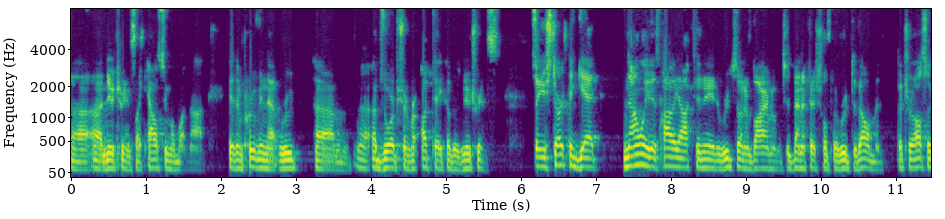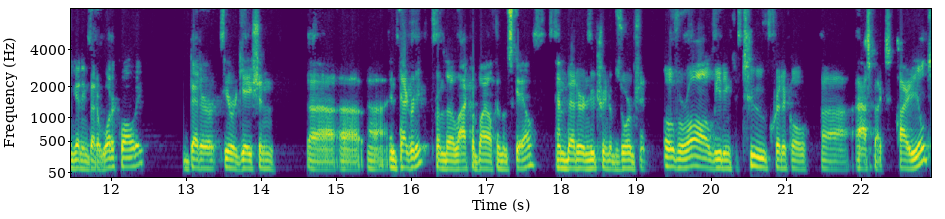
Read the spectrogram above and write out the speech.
uh, uh, nutrients like calcium and whatnot, is improving that root um, uh, absorption or uptake of those nutrients. So you start to get not only this highly oxygenated root zone environment, which is beneficial to root development, but you're also getting better water quality, better irrigation Uh, uh, uh, integrity from the lack of biofilm and scale, and better nutrient absorption. Overall, leading to two critical aspects: higher yield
